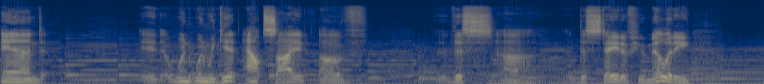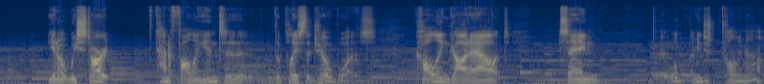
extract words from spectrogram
and it, when when we get outside of this uh, this state of humility, you know, we start kind of falling into the place that Job was, calling God out, saying, "Well, I mean, just calling him out."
